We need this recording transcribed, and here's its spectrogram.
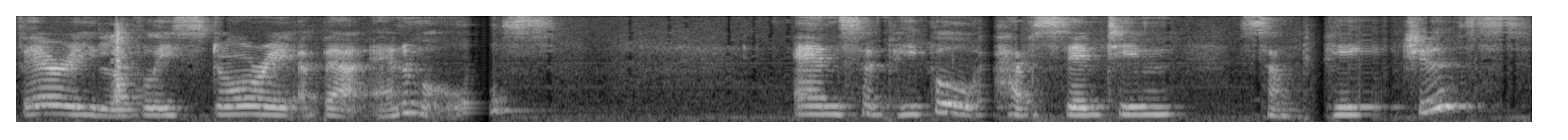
very lovely story about animals, and some people have sent in some pictures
